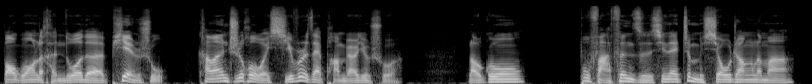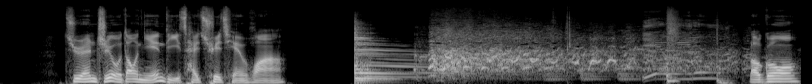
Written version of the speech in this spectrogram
曝光了很多的骗术。看完之后，我媳妇儿在旁边就说：“老公，不法分子现在这么嚣张了吗？居然只有到年底才缺钱花。”老公。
